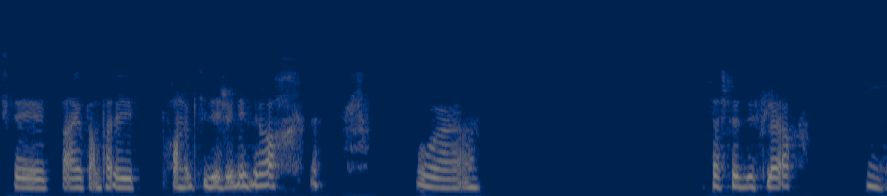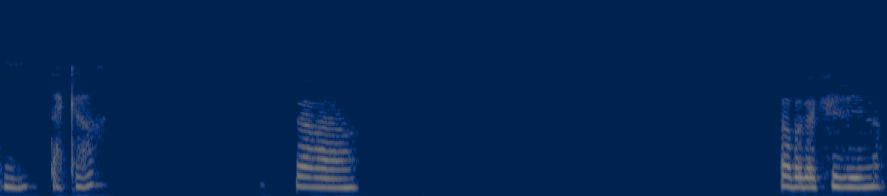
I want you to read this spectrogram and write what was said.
C'est par exemple aller prendre le petit déjeuner dehors ou euh, s'acheter des fleurs. Mmh D'accord. Faire, euh, faire de la cuisine.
